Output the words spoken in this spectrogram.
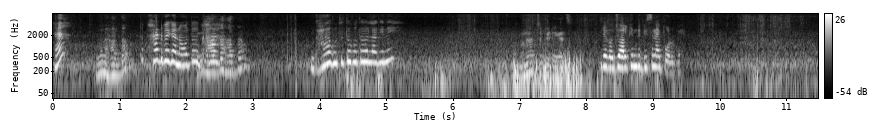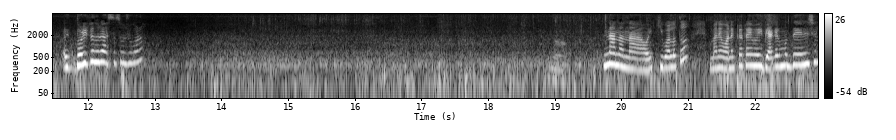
হ্যাঁ? হাত দাও। তো ফাটবে কেন? ও তো ঘা হাত দাও। ঘা গুঁতো তো কোথাও লাগেনি? মনে হচ্ছে ফেটে গেছে। দেখো জল কিন্তু বিছানায় পড়বে। ওই দড়িটা ধরে আস্তে আস্তে উঁচু করো। না না না ওই কি বলতো? মানে অনেকটা টাইম ওই ব্যাগের মধ্যে এসেছিল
